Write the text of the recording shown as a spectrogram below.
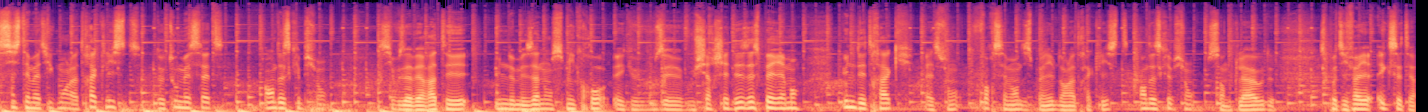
systématiquement la tracklist de tous mes sets en description si vous avez raté une de mes annonces micro et que vous, vous cherchez désespérément une des tracks, elles sont forcément disponibles dans la tracklist en description, SoundCloud, Spotify, etc.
